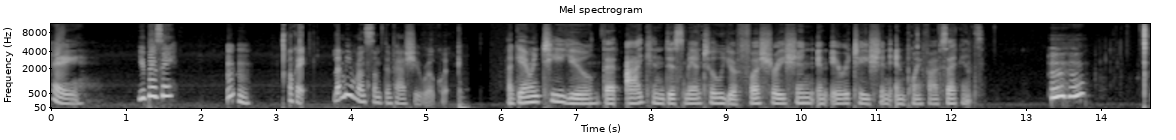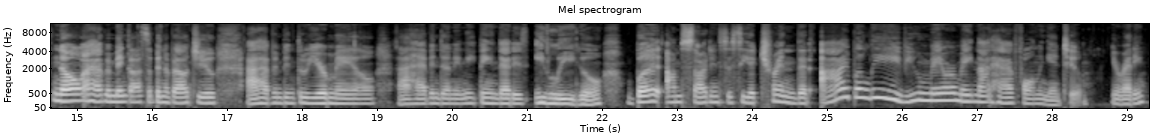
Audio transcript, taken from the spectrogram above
Hey, you busy? Mm-mm. Okay, let me run something past you real quick. I guarantee you that I can dismantle your frustration and irritation in 0.5 seconds. Mm-hmm. No, I haven't been gossiping about you. I haven't been through your mail. I haven't done anything that is illegal. But I'm starting to see a trend that I believe you may or may not have fallen into. You ready?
